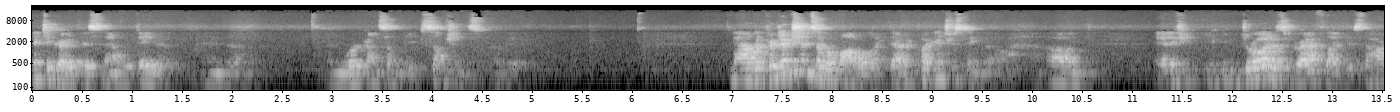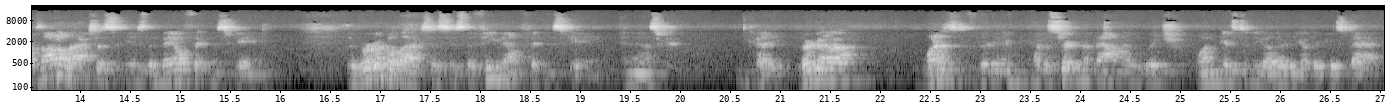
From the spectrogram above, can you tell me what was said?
integrate this now with data and, uh, and work on some of the assumptions. Now the predictions of a model like that are quite interesting though. Um, and if you, you, can draw it as a graph like this, the horizontal axis is the male fitness gain. The vertical axis is the female fitness gain. And ask, okay, they're gonna one is they're to have a certain amount of which one gives to the other and the other gives back.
